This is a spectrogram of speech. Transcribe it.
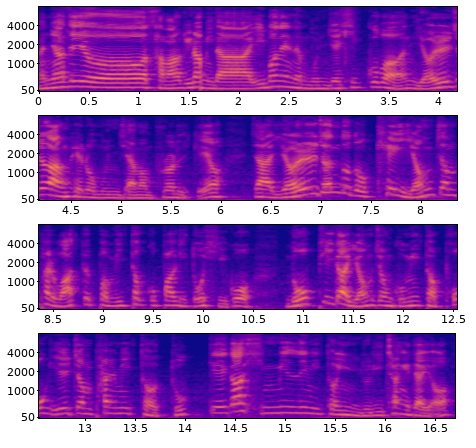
안녕하세요. 사마귀랍니다. 이번에는 문제 19번 열저항 회로 문제 한번 풀어드릴게요. 자, 열전도도 K 0.8W per 미터 곱하기 도시고 높이가 0.9m, 폭 1.8m, 두께가 10mm인 유리창에 대하여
